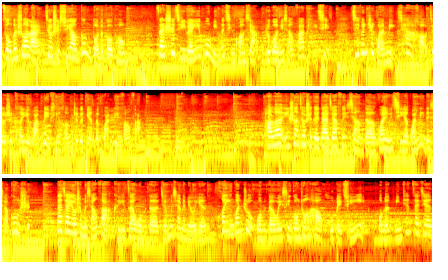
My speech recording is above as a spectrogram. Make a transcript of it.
总的说来，就是需要更多的沟通。在事情原因不明的情况下，如果你想发脾气，积分制管理恰好就是可以完美平衡这个点的管理方法。好了，以上就是给大家分享的关于企业管理的小故事。大家有什么想法，可以在我们的节目下面留言。欢迎关注我们的微信公众号“湖北群艺”，我们明天再见。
